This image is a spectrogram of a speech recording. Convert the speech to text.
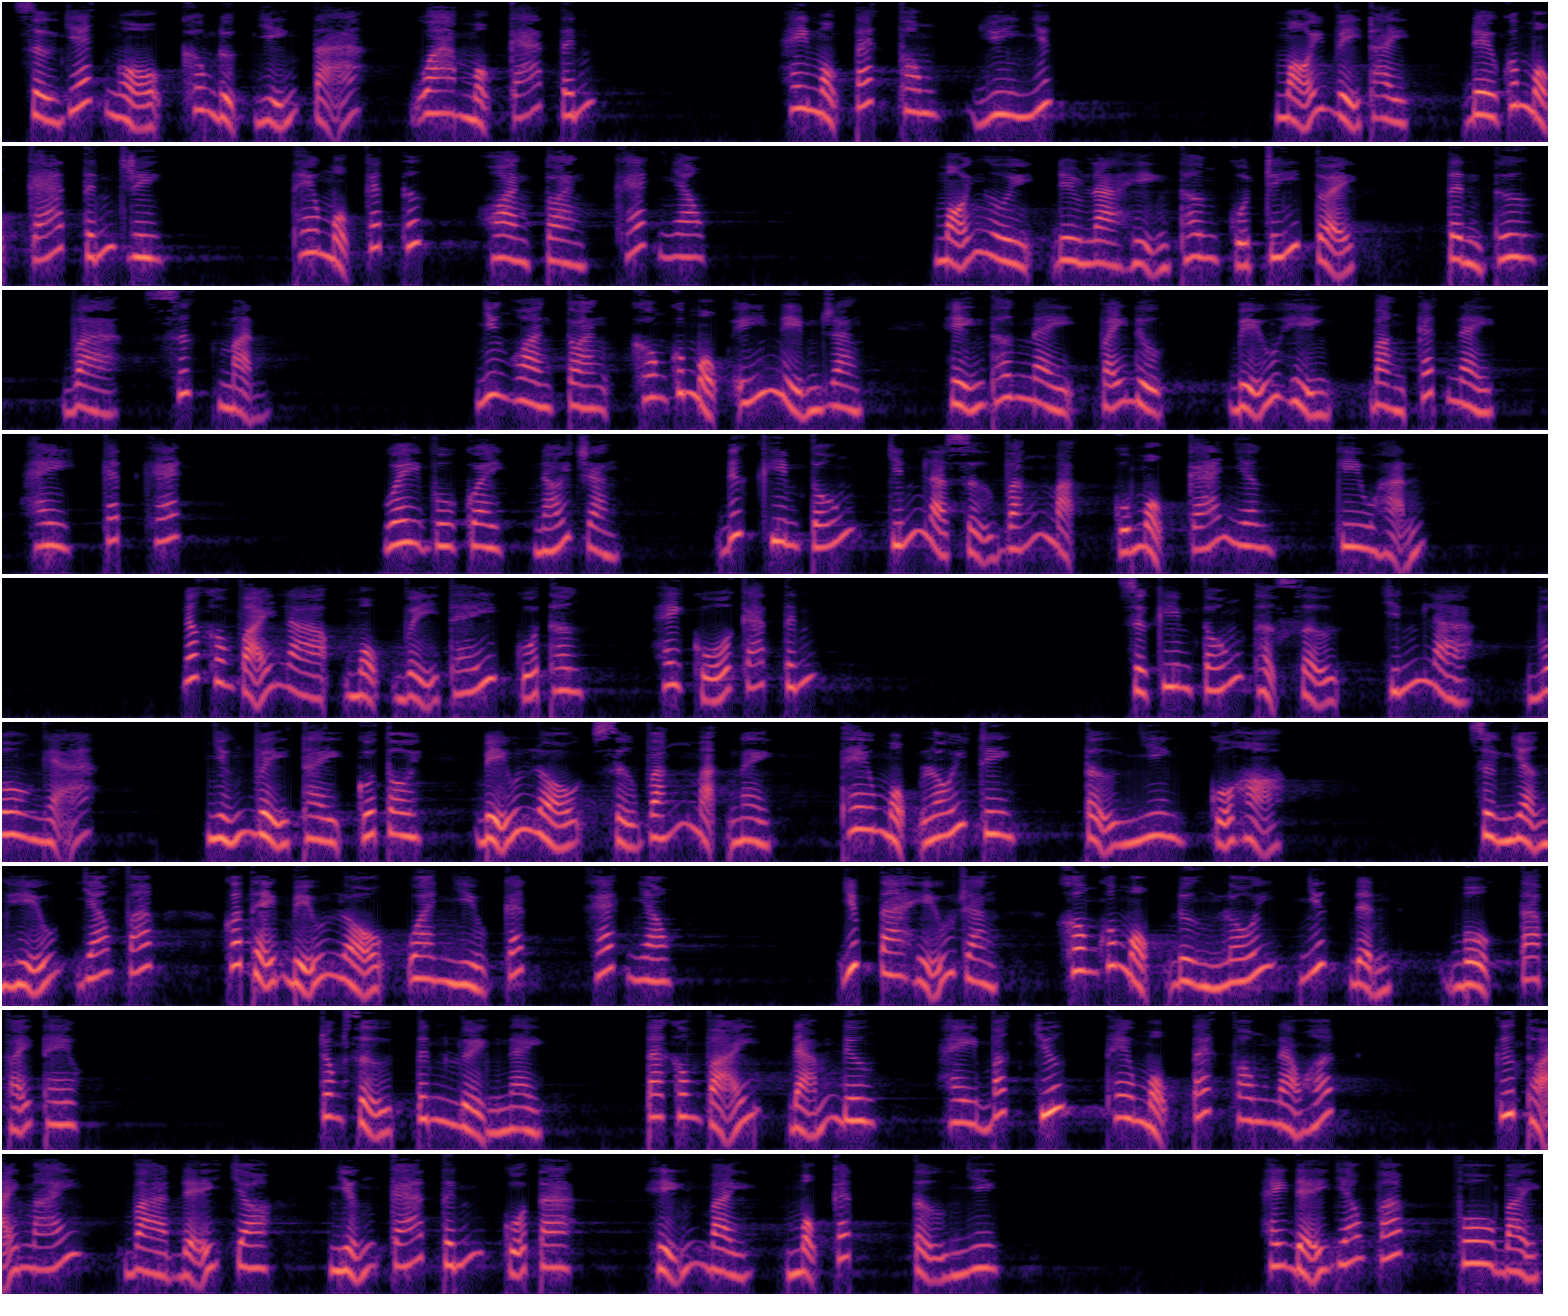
Sự giác ngộ không được diễn tả qua một cá tính hay một tác phong duy nhất. Mỗi vị thầy đều có một cá tính riêng, theo một cách thức hoàn toàn khác nhau. Mỗi người đều là hiện thân của trí tuệ, tình thương và sức mạnh. Nhưng hoàn toàn không có một ý niệm rằng hiện thân này phải được biểu hiện bằng cách này hay cách khác. Quay Vu Quay nói rằng, đức khiêm tốn chính là sự vắng mặt của một cá nhân, kiêu hãnh. Nó không phải là một vị thế của thân hay của cá tính. Sự khiêm tốn thật sự chính là vô ngã. Những vị thầy của tôi biểu lộ sự vắng mặt này theo một lối riêng, tự nhiên của họ. Sự nhận hiểu giáo pháp có thể biểu lộ qua nhiều cách khác nhau, giúp ta hiểu rằng không có một đường lối nhất định buộc ta phải theo. Trong sự tinh luyện này, ta không phải đảm đương hay bắt chước theo một tác phong nào hết. Cứ thoải mái và để cho những cá tính của ta hiển bày một cách tự nhiên. Hãy để giáo pháp phô bày,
